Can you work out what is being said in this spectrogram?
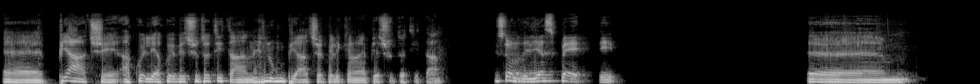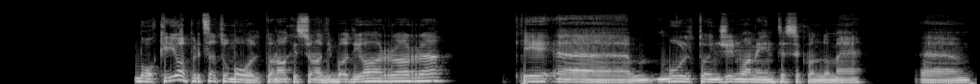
eh, piace a quelli a cui è piaciuto Titan e non piace a quelli che non è piaciuto Titan. Ci sono degli aspetti eh, boh, che io ho apprezzato molto, no? che sono di body horror, che eh, molto ingenuamente, secondo me, eh,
